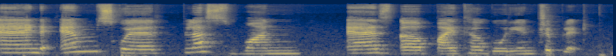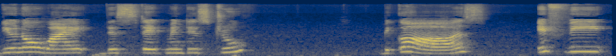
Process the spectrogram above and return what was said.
and m square plus 1 as a Pythagorean triplet. Do you know why this statement is true? Because if we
